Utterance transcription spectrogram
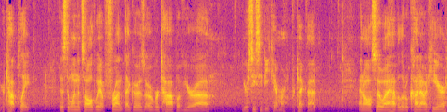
your top plate. This is the one that's all the way up front that goes over top of your uh, your CCD camera. Protect that. And also, I have a little cutout here.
